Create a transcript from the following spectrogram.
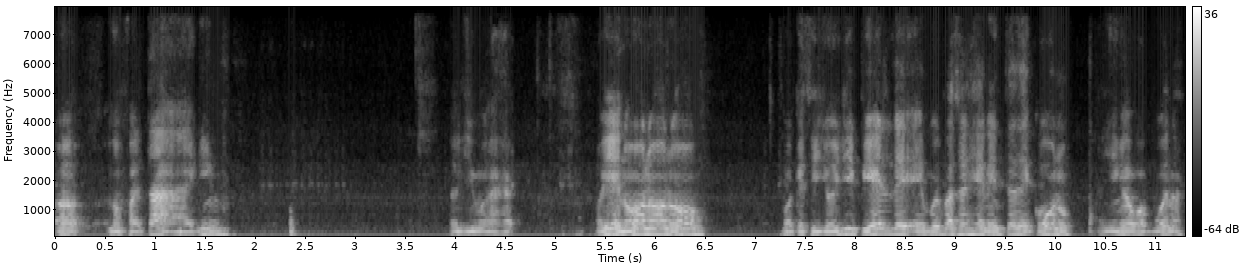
Oh, nos falta alguien. Ma- Oye, no, no, no. Porque si Georgie pierde, él vuelve a ser gerente de cono ahí en Aguas Buenas.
